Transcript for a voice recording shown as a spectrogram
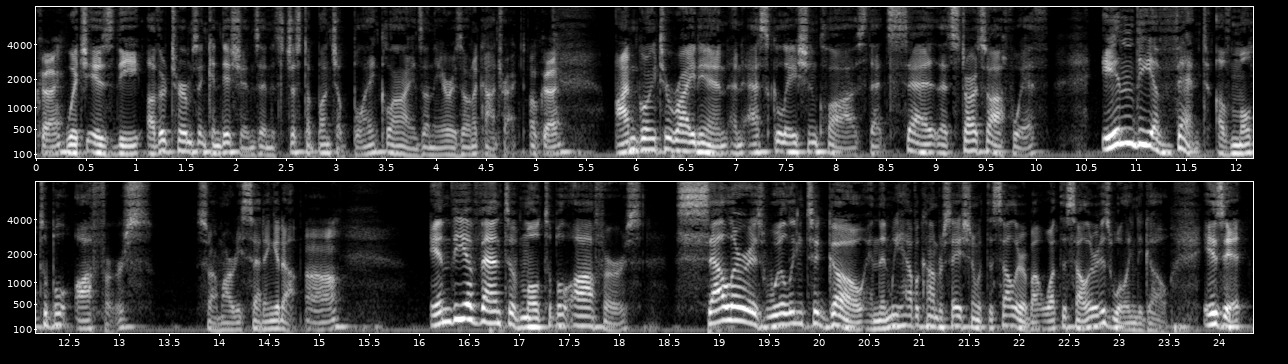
Okay. which is the other terms and conditions, and it's just a bunch of blank lines on the Arizona contract. Okay. I'm going to write in an escalation clause that says that starts off with in the event of multiple offers so I'm already setting it up. Uh huh. In the event of multiple offers, seller is willing to go and then we have a conversation with the seller about what the seller is willing to go. Is it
